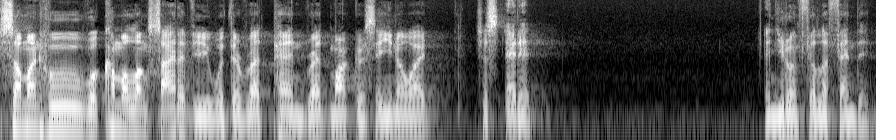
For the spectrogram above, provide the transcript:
someone who will come alongside of you with their red pen, red marker, say, you know what, just edit. And you don't feel offended.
